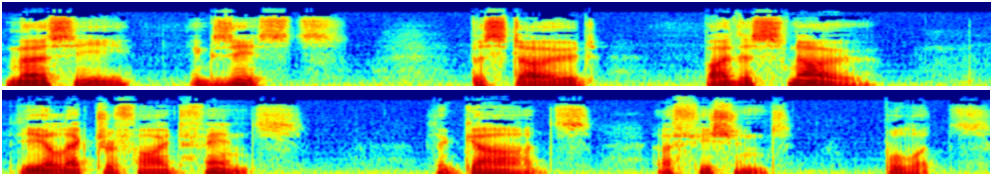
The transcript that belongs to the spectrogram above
Mercy exists, bestowed by the snow, the electrified fence, the guards' efficient bullets.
